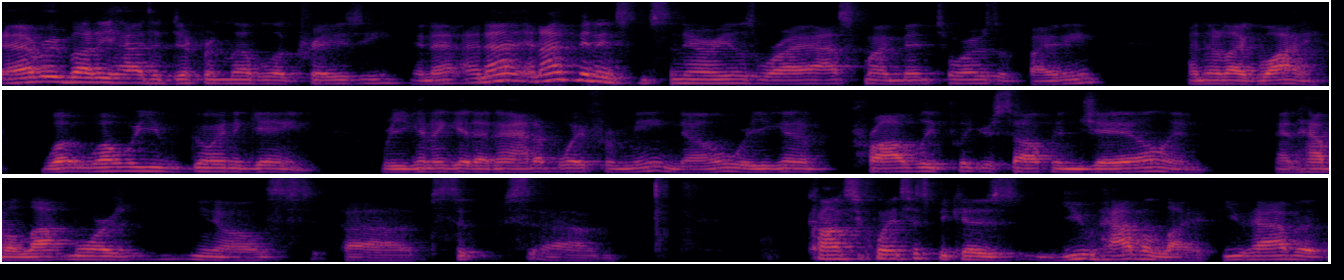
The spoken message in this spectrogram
Everybody has a different level of crazy. And, I, and, I, and I've been in some scenarios where I ask my mentors of fighting, and they're like, why? What, what were you going to gain? Were you going to get an attaboy from me? No. Were you going to probably put yourself in jail and and have a lot more, you know, uh, um, consequences because you have a life, you have a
